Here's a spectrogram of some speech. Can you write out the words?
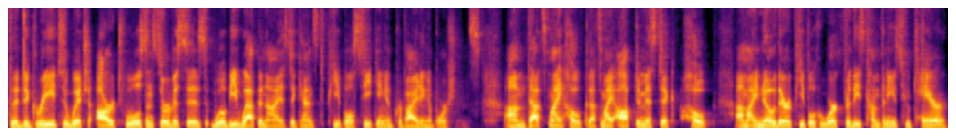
the degree to which our tools and services will be weaponized against people seeking and providing abortions. Um, that's my hope. That's my optimistic hope. Um, I know there are people who work for these companies who care.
